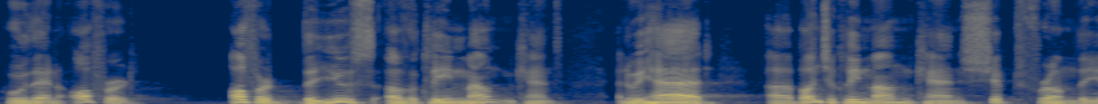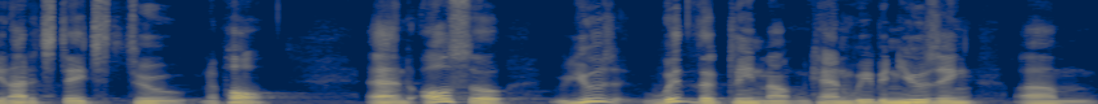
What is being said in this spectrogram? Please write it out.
who then offered, offered the use of the clean mountain cans. And we had a bunch of clean mountain cans shipped from the United States to Nepal. And also, use, with the clean mountain can, we've been using um,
